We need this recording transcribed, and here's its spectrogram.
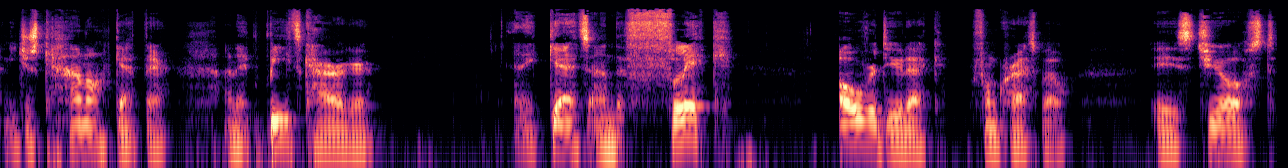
and he just cannot get there. And it beats Carragher, and it gets and the flick over Dudek from Crespo is just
